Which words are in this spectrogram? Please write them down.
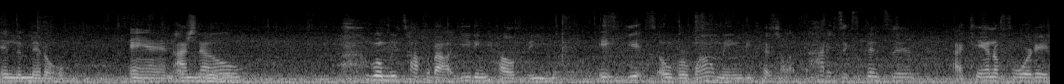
in the middle. And I know when we talk about eating healthy, it gets overwhelming because you're like, God, it's expensive. I can't afford it.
